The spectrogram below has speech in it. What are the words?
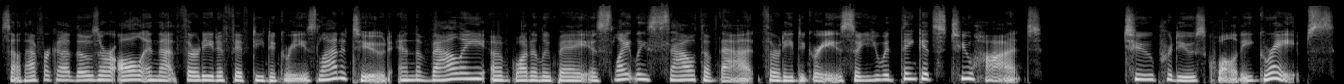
South Africa. Those are all in that 30 to 50 degrees latitude. And the Valley of Guadalupe is slightly south of that 30 degrees. So you would think it's too hot to produce quality grapes.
